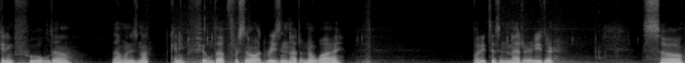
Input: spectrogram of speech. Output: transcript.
getting full though. That one is not getting filled up for some odd reason. I don't know why but it doesn't matter either. So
